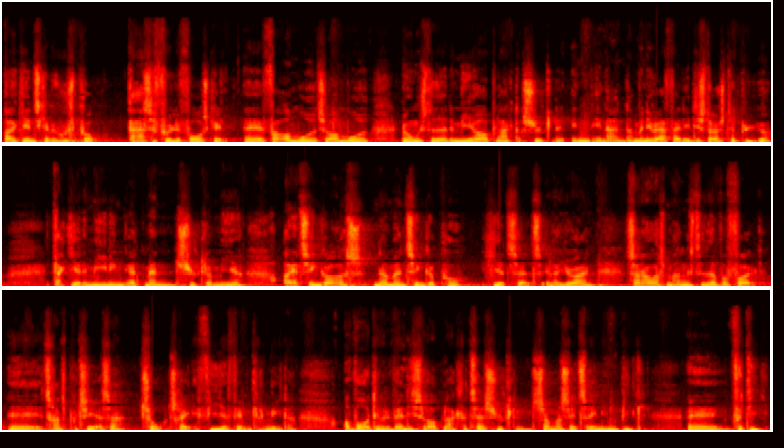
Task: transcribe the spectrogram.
Og igen skal vi huske på, der er selvfølgelig forskel øh, fra område til område. Nogle steder er det mere oplagt at cykle end, end andre, men i hvert fald i de største byer, der giver det mening, at man cykler mere. Og jeg tænker også, når man tænker på Hirtshals eller Jørgen, så er der også mange steder, hvor folk øh, transporterer sig 2, 3, 4, 5 km, og hvor det vil være lige så oplagt at tage cyklen, som at sætte sig ind i en bil. Øh, fordi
